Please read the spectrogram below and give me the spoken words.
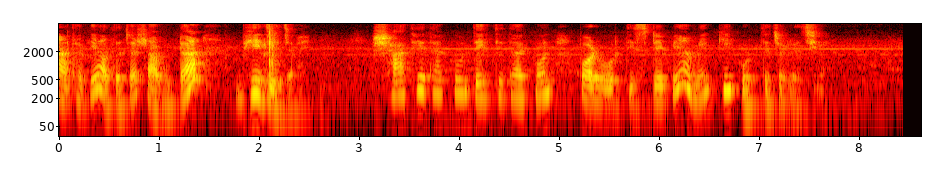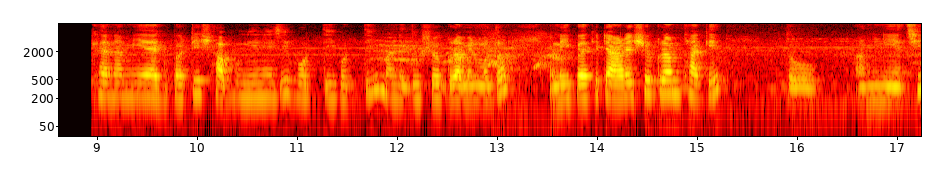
না থাকে, অথচ সাবুটা ভিজে যায়। সাথে থাকুন, দেখতে থাকুন, পরবর্তী স্টেপে আমি কি করতে চলেছি। এখানে আমি এক বাটি সাবু নিয়ে নিয়েছি, ভর্তি ভর্তি মানে দুশো গ্রামের মতো। মানে এই প্যাকেটে আড়াইশো গ্রাম থাকে। তো আমি নিয়েছি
